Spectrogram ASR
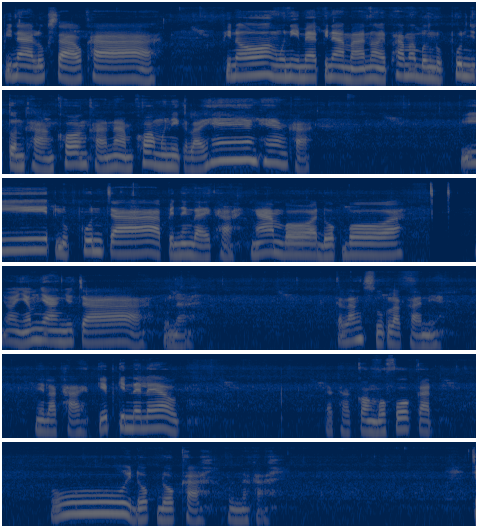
พี่นาลูกสาวค่ะ พี่น้องมือนี้แม่พี่นาหมาหน่อยพามาเบิ่งลูกพุ่นอยู่ต้นขางคลองค่ะน้ำคลองมือนี้ก็ไหลแห้งแห้งค่ะปีดลูกพุ่นจ้าเป็นยังไงค่ะงามบอดกบย่อยย้ำยางอยู่จ้าคุณนะกำลังสุกและค่ะนี่นี่ละค่ะเก็บกินได้แล้วแต่ค่ะกล่องบอโฟกัสโอ้ยดกดกค่ะคุณนะคะ จ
